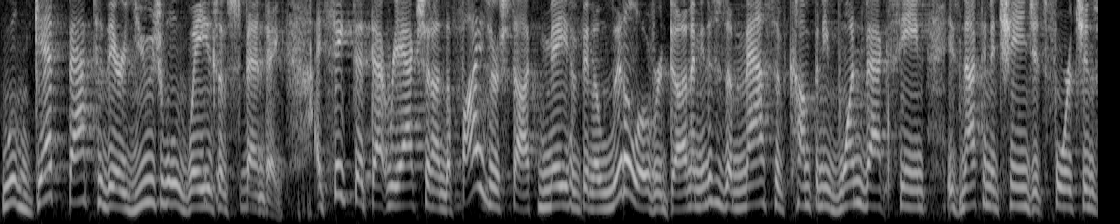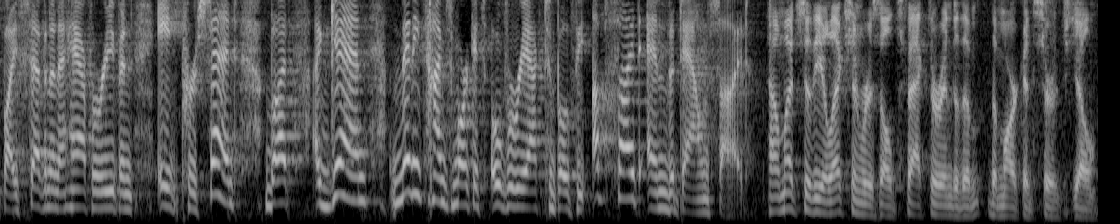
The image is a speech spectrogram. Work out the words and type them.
will get back to their usual ways of spending. I think that that reaction on the Pfizer stock may have been a little overdone. I mean, this is a massive company. One vaccine is not going to change its fortunes by seven and a half or even 8%. But again, many times markets overreact to both the upside and the downside. How much do the election results factor into the, the market surge, Jill?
